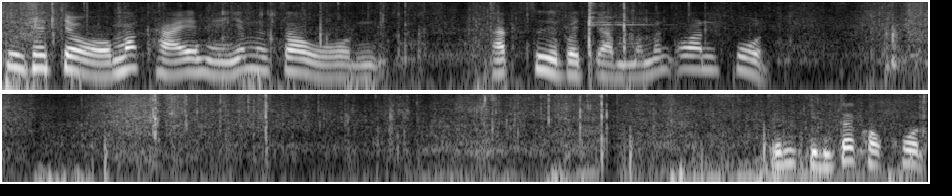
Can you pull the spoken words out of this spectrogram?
คือเขาเจ่อมาขายให้ยังมันเศร้าอัดซื้อประจำอะมันอ่อนโพดเป็นกินแต่ข้าวโพด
